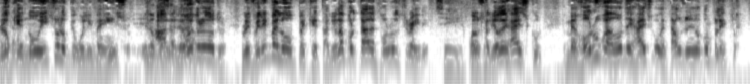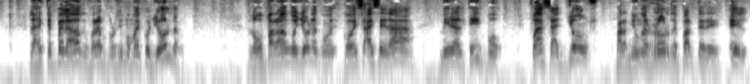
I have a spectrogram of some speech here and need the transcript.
Lo que no hizo lo que Willie May hizo. Que Ahora, otro, otro. Luis Felipe López, que salió en la portada de Polo Illustrated, Sí. cuando salió de high school, mejor jugador de high school en Estados Unidos completo. La gente esperaba que fuera el próximo Michael Jordan. Lo comparaban con Jordan con, con esa, a esa edad. Mira el tipo, fue a St. John's, para mí un error de parte de él,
